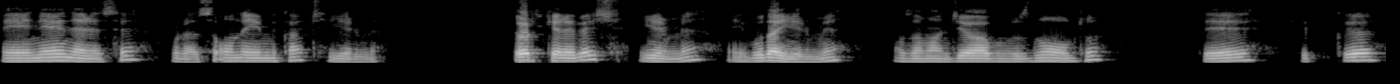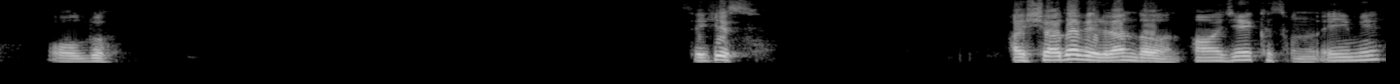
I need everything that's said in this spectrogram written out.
MN neresi? Burası. Onun eğimi kaç? 20. 4 kere 5 20. E, bu da 20. O zaman cevabımız ne oldu? D şıkkı oldu. 8. Aşağıda verilen dağın AC kısmının eğimi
